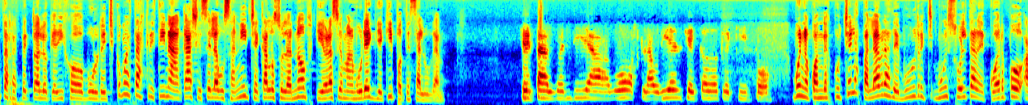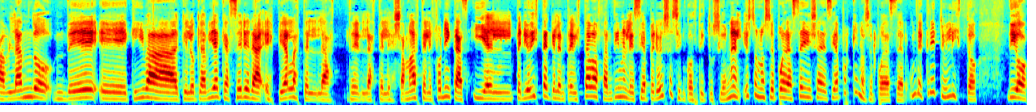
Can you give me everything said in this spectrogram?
respecto a lo que dijo Bullrich. ¿Cómo estás, Cristina? Acá Gisela Busaniche, Carlos Ulanovsky, Horacio Marmurek y equipo te saludan. ¿Qué tal? Buen día a vos, la audiencia y todo tu equipo. Bueno, cuando escuché las palabras de Bullrich muy suelta de cuerpo, hablando de eh, que iba, que lo que había que hacer era espiar las, las, las llamadas telefónicas, y el periodista que la entrevistaba, Fantino, le decía, pero eso es inconstitucional, eso no se puede hacer, y ella decía, ¿por qué no se puede hacer? Un decreto y listo. Digo,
